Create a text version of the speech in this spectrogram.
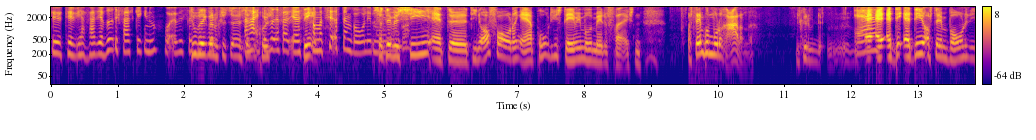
Det, det, jeg, faktisk, jeg ved det faktisk ikke endnu, hvor jeg vil sætte du ved ikke, hvad du skal sætte kryds. Nej, kryds? det ved jeg faktisk. Jeg Det- kommer til at stemme borgerligt. Så det vil ved sige, at øh, din opfordring er at bruge din stemme imod Mette Frederiksen. Og stemme på Moderaterne. Skal du, ikke. er, Ja, er, er, det, er det at stemme borgerligt i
